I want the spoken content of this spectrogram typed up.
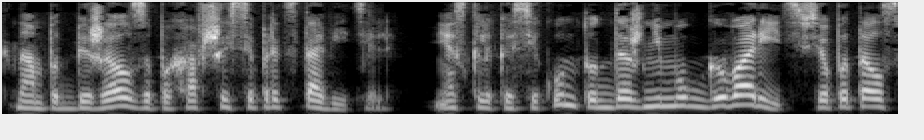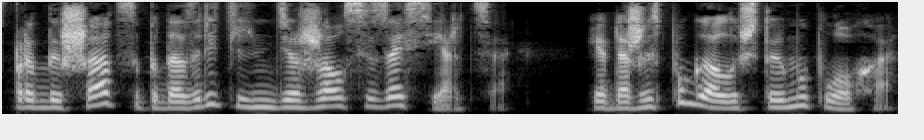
К нам подбежал запыхавшийся представитель. Несколько секунд он даже не мог говорить, все пытался продышаться, подозрительно держался за сердце. Я даже испугалась, что ему плохо.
